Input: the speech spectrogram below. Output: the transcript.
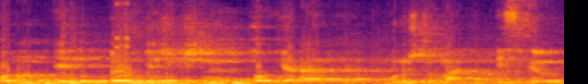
onun e- özgeçmişini okuyarak buluşturmak istiyorum.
